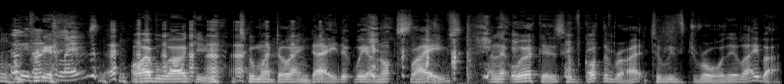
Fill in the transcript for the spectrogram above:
we Pretty- slaves. I will argue till my dying day that we are not slaves and that workers have got the right to withdraw their labour.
